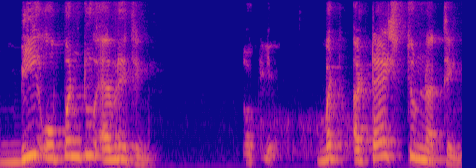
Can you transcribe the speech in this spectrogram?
be open to everything okay but attach to nothing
